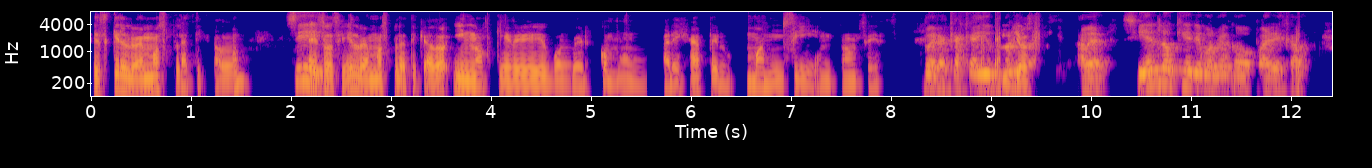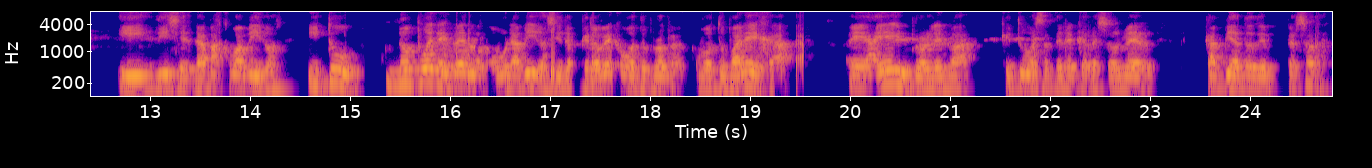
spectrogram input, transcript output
Es que lo hemos platicado. Sí. Eso sí, lo hemos platicado y no quiere volver como pareja, pero como a mí sí, entonces. Bueno, acá hay un problema. A ver, si él no quiere volver como pareja y dice, nada más como amigos, y tú no puedes verlo como un amigo, sino que lo ves como tu, propia, como tu pareja, eh, ahí hay un problema que tú vas a tener que resolver cambiando de persona.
